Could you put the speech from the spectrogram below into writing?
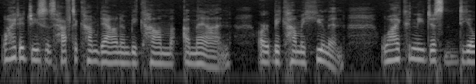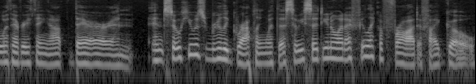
why did Jesus have to come down and become a man or become a human? Why couldn't he just deal with everything up there? And, and so he was really grappling with this. So he said, You know what? I feel like a fraud if I go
